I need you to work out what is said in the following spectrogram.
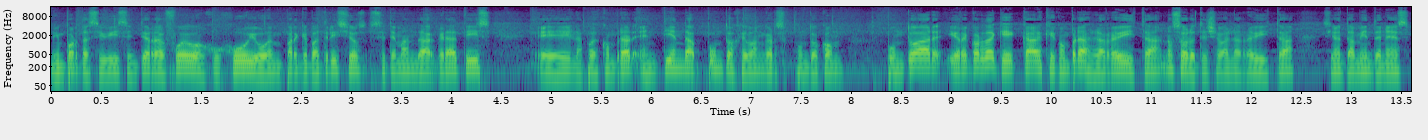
no importa si vivís en Tierra del Fuego, en Jujuy o en Parque Patricios, se te manda gratis. Eh, la puedes comprar en tienda.gbangers.com.ar y recordá que cada vez que compras la revista, no solo te llevas la revista, sino también tenés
